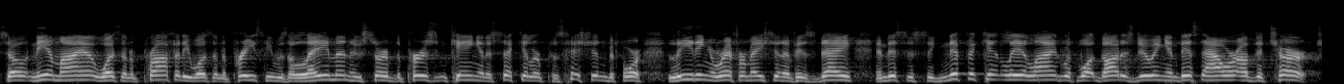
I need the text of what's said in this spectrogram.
So, Nehemiah wasn't a prophet, he wasn't a priest, he was a layman who served the Persian king in a secular position before leading a reformation of his day. And this is significantly aligned with what God is doing in this hour of the church.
